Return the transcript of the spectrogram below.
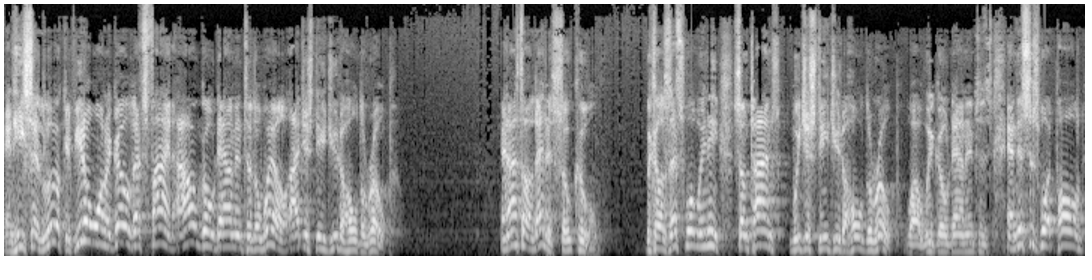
And he said, Look, if you don't want to go, that's fine. I'll go down into the well. I just need you to hold the rope. And I thought, that is so cool. Because that's what we need. Sometimes we just need you to hold the rope while we go down into this. And this is what Paul,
